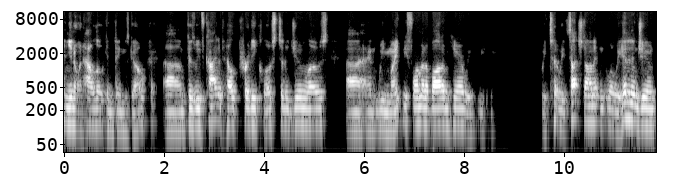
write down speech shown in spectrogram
and you know, and how low can things go? Because um, we've kind of held pretty close to the June lows, uh, and we might be forming a bottom here. We we we, we touched on it. well, we hit it in June.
